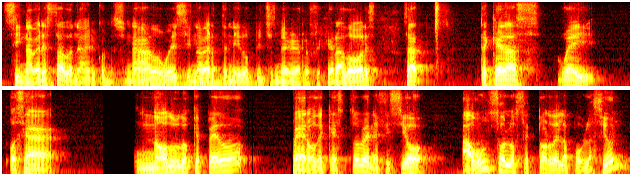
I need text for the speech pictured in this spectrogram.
sin haber estado en aire acondicionado, güey, sin haber tenido pinches mega refrigeradores. O sea, te quedas, güey, o sea, no dudo qué pedo, pero de que esto benefició a un solo sector de la población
